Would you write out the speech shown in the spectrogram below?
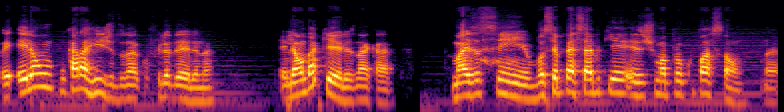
Ele é um, cara rígido, né, com o filho dele, né? Ele é um daqueles, né, cara? Mas assim, você percebe que existe uma preocupação. Né?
